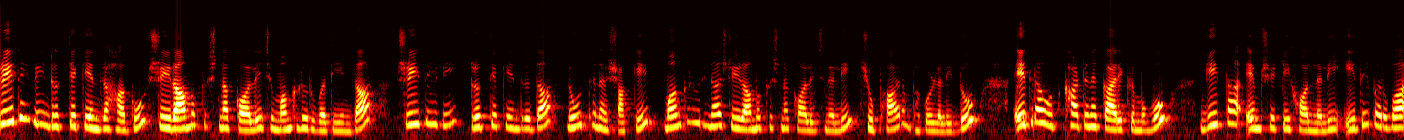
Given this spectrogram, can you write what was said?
ಶ್ರೀದೇವಿ ನೃತ್ಯ ಕೇಂದ್ರ ಹಾಗೂ ಶ್ರೀರಾಮಕೃಷ್ಣ ಕಾಲೇಜ್ ಮಂಗಳೂರು ವತಿಯಿಂದ ಶ್ರೀದೇವಿ ನೃತ್ಯ ಕೇಂದ್ರದ ನೂತನ ಶಾಖೆ ಮಂಗಳೂರಿನ ಶ್ರೀರಾಮಕೃಷ್ಣ ಕಾಲೇಜಿನಲ್ಲಿ ಶುಭಾರಂಭಗೊಳ್ಳಲಿದ್ದು, ಇದರ ಉದ್ಘಾಟನಾ ಕಾರ್ಯಕ್ರಮವು ಗೀತಾ ಎಂ ಶೆಟ್ಟಿ ಹಾಲ್ನಲ್ಲಿ ಇದೇ ಬರುವ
